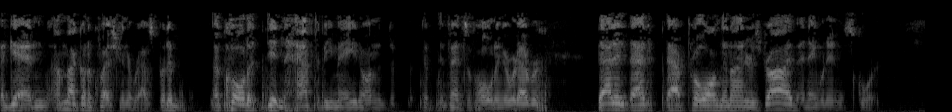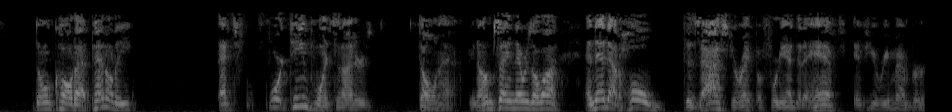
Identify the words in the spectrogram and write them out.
Again, I'm not going to question the refs, but a, a call that didn't have to be made on the, defensive holding or whatever. That that that prolonged the Niners' drive, and they went in and scored. Don't call that penalty. That's 14 points the Niners don't have. You know what I'm saying? There was a lot, and then that whole disaster right before the end of the half, if you remember,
